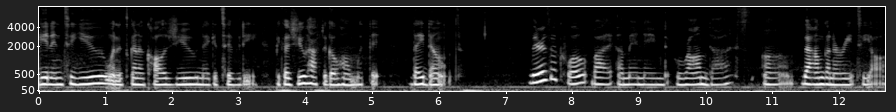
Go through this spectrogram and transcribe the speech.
get into you when it's going to cause you negativity because you have to go home with it. They don't. There's a quote by a man named Ram Dass um, that I'm going to read to y'all.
